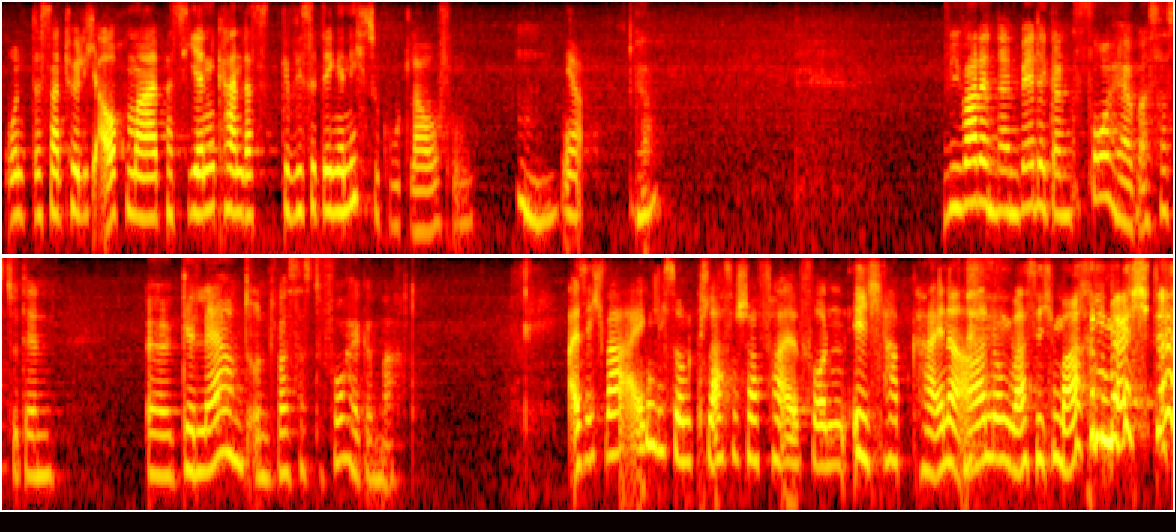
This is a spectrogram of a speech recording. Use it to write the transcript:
und das natürlich auch mal passieren kann, dass gewisse Dinge nicht so gut laufen. Mhm. Ja. Ja. Wie war denn dein Werdegang vorher? Was hast du denn äh, gelernt und was hast du vorher gemacht? Also ich war eigentlich so ein klassischer Fall von, ich habe keine Ahnung, was ich machen möchte.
